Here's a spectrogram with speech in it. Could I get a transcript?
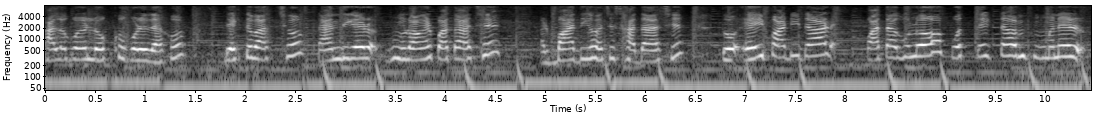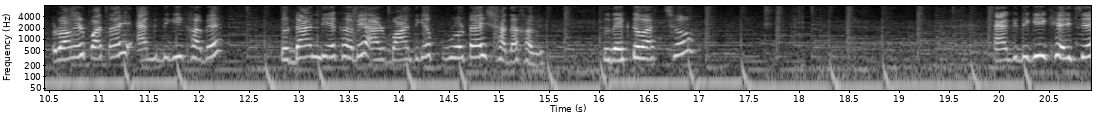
ভালো করে লক্ষ্য করে দেখো। দেখতে পাচ্ছ, ডান দিকে রঙের পাতা আছে। আর বাঁ দিকে হচ্ছে সাদা আছে। তো এই পাটিটার পাতাগুলো প্রত্যেকটা মানে রঙের পাতায় একদিকেই খাবে, তো ডান দিয়ে খাবে আর বাঁ দিকে পুরোটাই সাদা খাবে। তো দেখতে পাচ্ছ? একদিকেই খেয়েছে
